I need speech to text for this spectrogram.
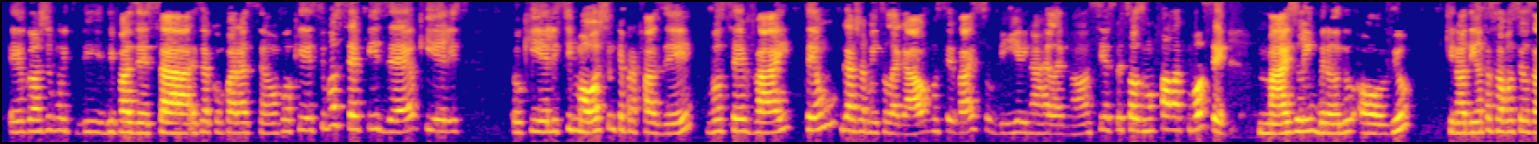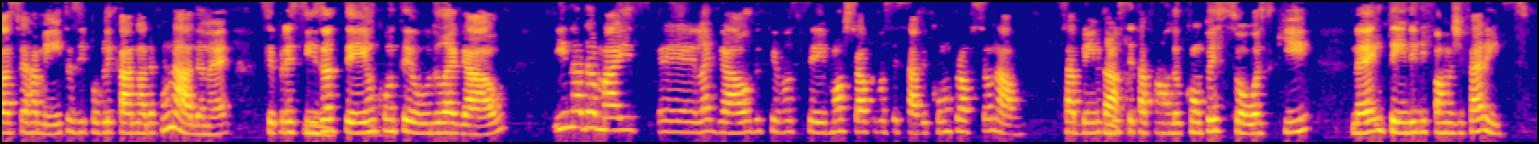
Eu gosto muito de, de fazer essa, essa comparação, porque se você fizer o que eles o que eles se mostram que é para fazer, você vai ter um engajamento legal, você vai subir aí na relevância e as pessoas vão falar com você. Mas lembrando, óbvio, que não adianta só você usar as ferramentas e publicar nada com nada, né? Você precisa hum. ter um conteúdo legal e nada mais é, legal do que você mostrar o que você sabe como profissional, sabendo tá. que você está falando com pessoas que né, entendem de formas diferentes.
